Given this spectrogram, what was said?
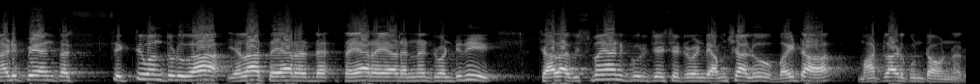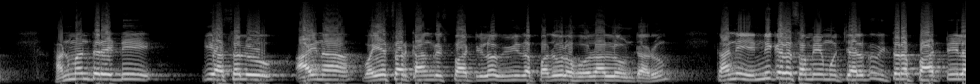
నడిపేంత శక్తివంతుడుగా ఎలా తయారడ్డ తయారయ్యాడన్నటువంటిది చాలా విస్మయానికి గురి చేసేటువంటి అంశాలు బయట మాట్లాడుకుంటా ఉన్నారు. ఈ అసలు ఆయన వైఎస్ఆర్ కాంగ్రెస్ పార్టీలో వివిధ పదవుల హోదాల్లో ఉంటారు. కానీ ఎన్నికల సమయం వచ్చేందుకు ఇతర పార్టీల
